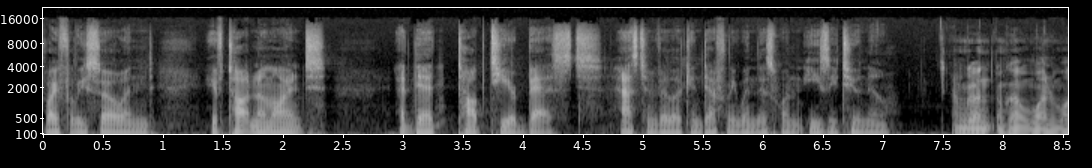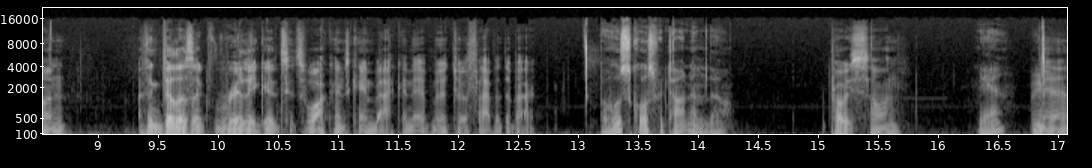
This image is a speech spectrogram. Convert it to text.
rightfully so. And if Tottenham aren't at their top tier best, Aston Villa can definitely win this one easy two 0 I'm going. I'm going one one. I think Villa's look really good since Watkins came back, and they've moved to a five at the back. But who scores for Tottenham though? Probably Son. Yeah, Yeah. Yeah,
